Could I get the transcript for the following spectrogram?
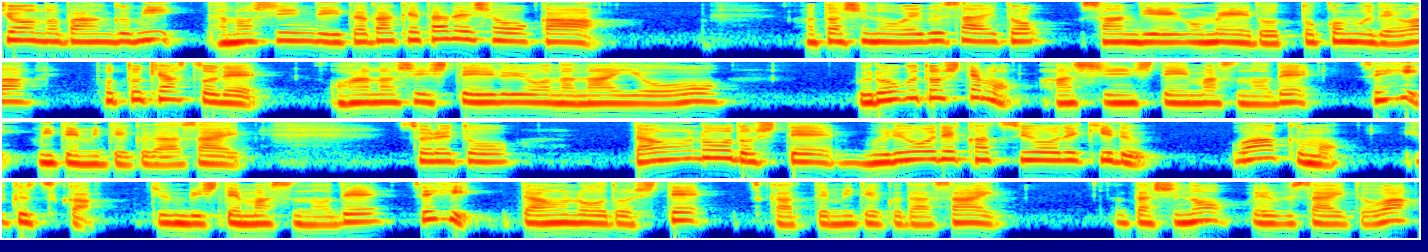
今日の番組楽しんでいただけたでしょうか？私のウェブサイトサンディエゴメイドットコムでは、ポッドキャストでお話ししているような内容をブログとしても発信していますので、ぜひ見てみてください。それと、ダウンロードして無料で活用できるワークもいくつか準備してますので、ぜひダウンロードして使ってみてください。私のウェブサイトは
